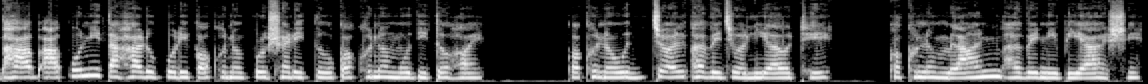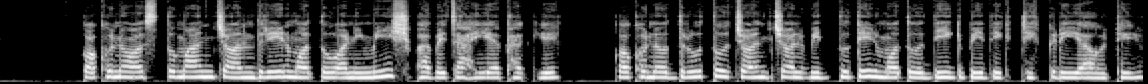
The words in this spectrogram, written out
ভাব আপনি তাহার উপরে কখনো প্রসারিত, কখনো মুদিত হয়। কখনো উজ্জ্বলভাবে জ্বলিয়া ওঠে, কখনো ম্লানভাবে নিবিয়া আসে। কখনো অস্তমান চন্দ্রের মতো অনিমেষভাবে চাহিয়া থাকে। কখনো দ্রুত চঞ্চল বিদ্যুতের মতো দিক বেদিক ঠিকরিয়া ওঠে।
